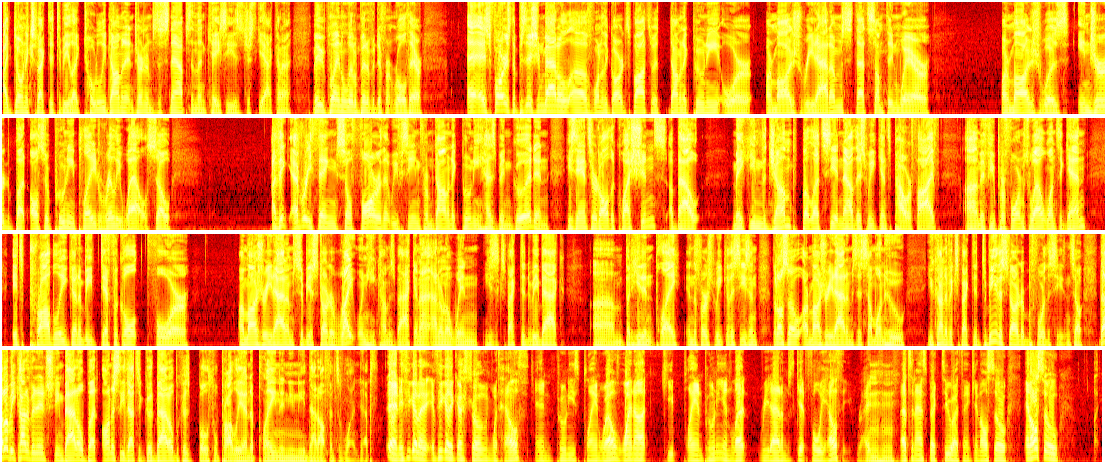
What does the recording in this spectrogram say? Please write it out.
I don't expect it to be like totally dominant in terms of snaps, and then Casey is just yeah, kind of maybe playing a little bit of a different role there. As far as the position battle of one of the guard spots with Dominic Puni or Armaj Reed Adams, that's something where Armaj was injured, but also Puni played really well. So I think everything so far that we've seen from Dominic Puni has been good, and he's answered all the questions about making the jump. But let's see it now this week against Power Five. Um, if he performs well once again, it's probably going to be difficult for Armaj Reed Adams to be a starter right when he comes back. And I, I don't know when he's expected to be back, um, but he didn't play in the first week of the season. But also, Armaj Reed Adams is someone who you kind of expected to be the starter before the season. So that'll be kind of an interesting battle, but honestly, that's a good battle because both will probably end up playing and you need that offensive line depth. And if you got a if you got a guy struggling with health and Puni's playing well, why not keep playing Puni and let Reed Adams get fully healthy, right? Mm-hmm. That's an aspect too, I think. And also and also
